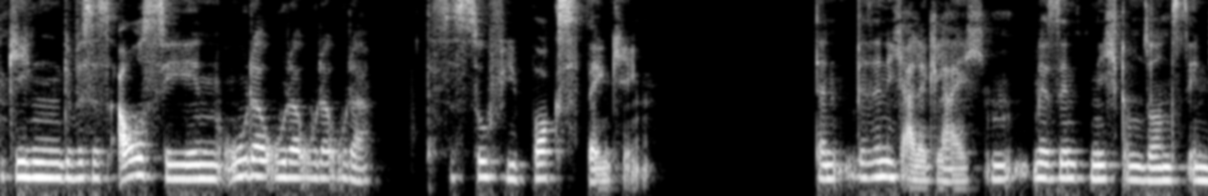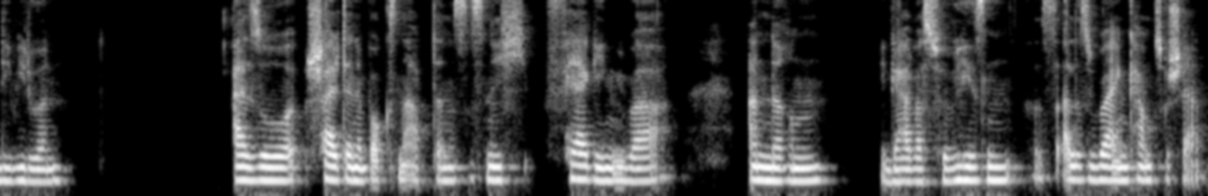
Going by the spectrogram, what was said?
gegen gewisses Aussehen oder, oder, oder, oder. Das ist so viel Box-Thinking. Denn wir sind nicht alle gleich. Wir sind nicht umsonst Individuen. Also schalt deine Boxen ab, dann ist es nicht fair gegenüber anderen, egal was für Wesen, das ist alles über einen Kamm zu scheren.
